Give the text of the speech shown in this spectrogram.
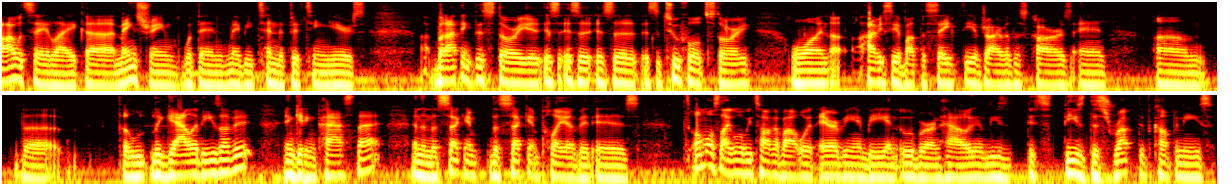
I would say like uh, mainstream within maybe ten to fifteen years. But I think this story is is a is a is a twofold story. One, uh, obviously about the safety of driverless cars and um, the the legalities of it and getting past that. And then the second the second play of it is almost like what we talk about with Airbnb and Uber and how you know, these this, these disruptive companies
